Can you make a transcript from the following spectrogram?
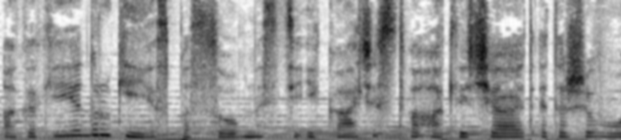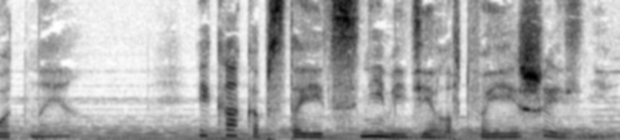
А какие другие способности и качества отличают это животное? И как обстоит с ними дело в твоей жизни?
